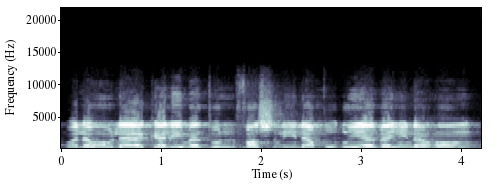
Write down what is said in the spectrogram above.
ولولا كلمه الفصل لقضي بينهم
